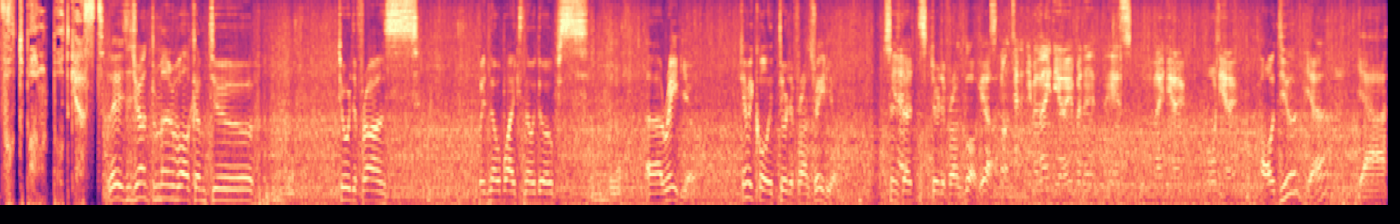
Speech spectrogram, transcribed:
Fotballpodkast. Ladies and gentlemen, welcome to Tour de France with no bikes, no dopes uh, radio. Can we call it Tour de France radio? Since Yeah. that's Tour de France blog, yeah. It's not technically radio, but it is radio, audio. Audio, yeah, yeah,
